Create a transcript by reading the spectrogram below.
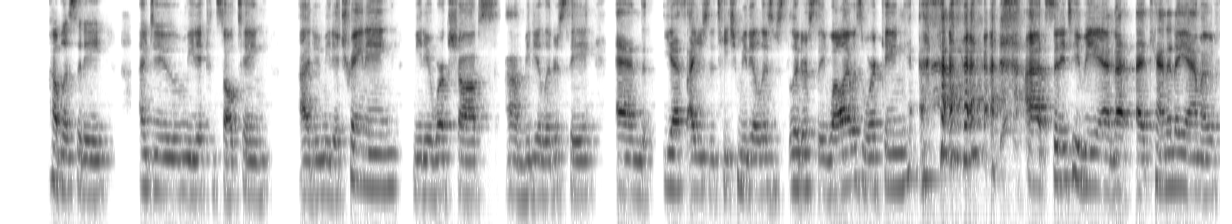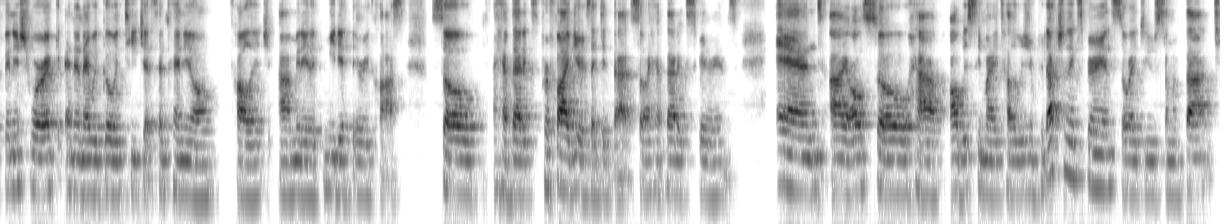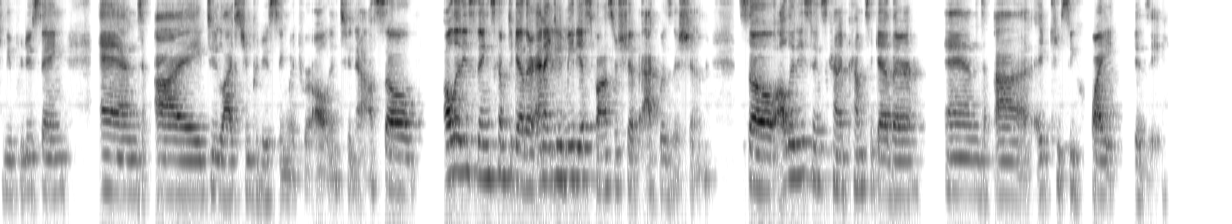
publicity, I do media consulting, I do media training, media workshops, um, media literacy. And yes, I used to teach media literacy while I was working at City TV and at, at Canada AM. I would finish work and then I would go and teach at Centennial College uh, media, media theory class. So I have that ex- for five years. I did that, so I have that experience. And I also have obviously my television production experience. So I do some of that, TV producing, and I do live stream producing, which we're all into now. So all of these things come together, and I do media sponsorship acquisition. So all of these things kind of come together, and uh, it keeps me quite busy.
